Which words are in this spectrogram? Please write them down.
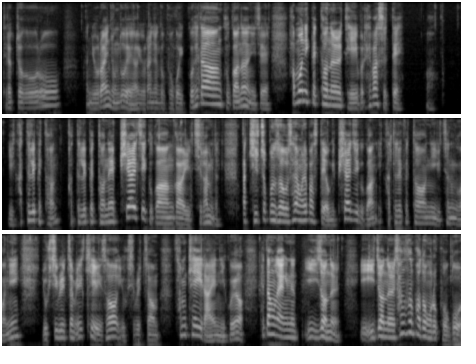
대략적으로 한 요 라인 정도예요. 요 라인 정도 보고 있고 해당 구간은 이제 하모닉 패턴을 대입을 해봤을 때 어, 이 가틀리 패턴, 가틀리 패턴의 PRG 구간과 일치를 합니다. 딱 기술적 분석을 사용을 해봤을 때 여기 PRG 구간, 이 가틀리 패턴이 일치하는 구간이 61.1K에서 61.3K 라인이고요. 해당 라인은 이 이전을 이 이전을 상승 파동으로 보고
